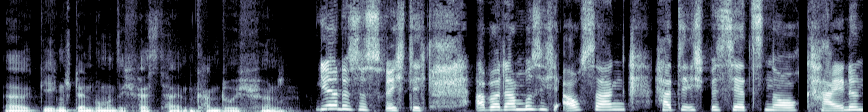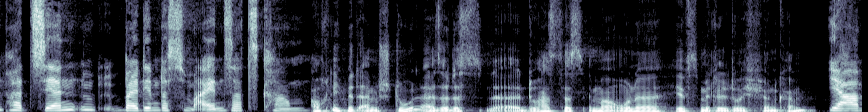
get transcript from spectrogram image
äh, Gegenständen, wo man sich festhalten kann, durchführen. Ja, das ist richtig. Aber da muss ich auch sagen, hatte ich bis jetzt noch keinen Patienten, bei dem das zum Einsatz kam. Auch nicht mit einem Stuhl? Also das, äh, du hast das immer ohne Hilfsmittel durchführen können? Ja,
